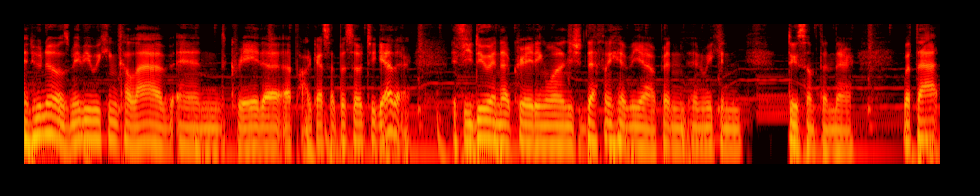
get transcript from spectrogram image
And who knows, maybe we can collab and create a, a podcast episode together. If you do end up creating one, you should definitely hit me up and, and we can do something there. With that,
